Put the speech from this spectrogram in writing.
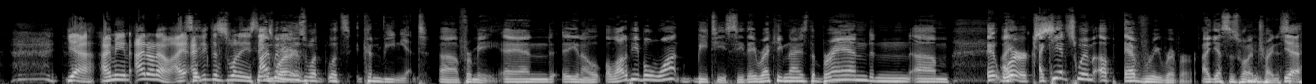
yeah. I mean, I don't know. I, I think this is one of these things I'm going where to use what, what's convenient uh, for me, and you know, a lot of people want BTC. They recognize the brand, and um, It works. I, can't swim up every river. I guess is what I'm trying to say. yeah,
